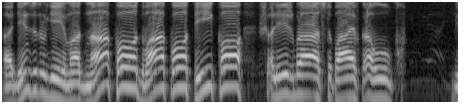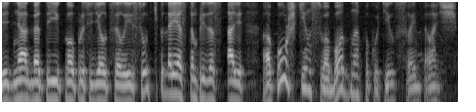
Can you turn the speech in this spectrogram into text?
Один за другим. Одна ко, два ко, три ко. Шалишь, брат, ступай в караулку». Бедняга Трико просидел целые сутки под арестом при заставе, а Пушкин свободно покутил с своим товарищем.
